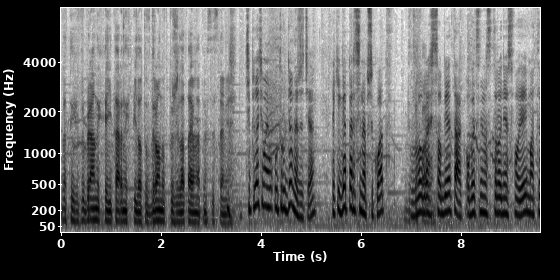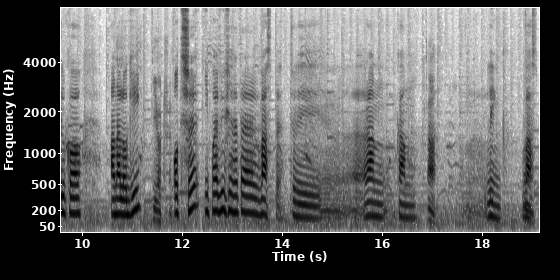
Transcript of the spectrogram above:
Dla tych wybranych elitarnych pilotów dronów, którzy latają na tym systemie. ci piloci mają utrudnione życie. Takie Gepersi na przykład, Wycofają. wyobraź sobie, tak, obecnie na stronie swojej ma tylko analogi, I oczy. O3 i pojawiły się te waspy, czyli e, Run, Cam, A, Link, No. Wasp,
